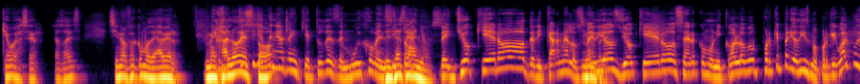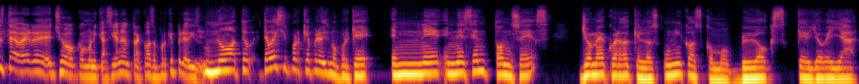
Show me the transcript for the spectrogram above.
¿qué voy a hacer? Ya sabes. Sino fue como de, a ver, me jaló o sea, esto. Sí ya tenías la inquietud desde muy jovencito. Desde hace años. De yo quiero dedicarme a los Siempre. medios, yo quiero ser comunicólogo. ¿Por qué periodismo? Porque igual pudiste haber hecho comunicación en otra cosa. ¿Por qué periodismo? No, te, te voy a decir por qué periodismo. Porque en, e, en ese entonces yo me acuerdo que los únicos como blogs que yo veía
